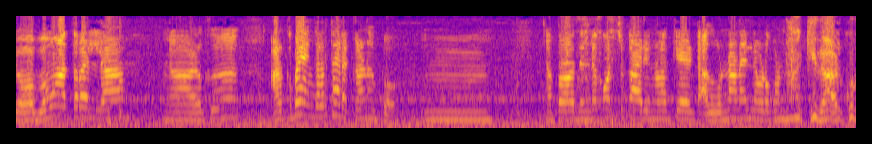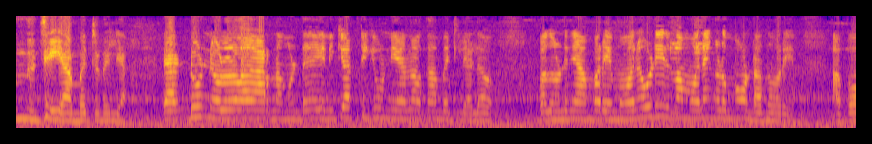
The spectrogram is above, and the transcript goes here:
ജോബ് മാത്രല്ല. ആൾക്ക് ആൾക്ക് ഭയങ്കര തിരക്കാണ് ഇപ്പൊ. അപ്പൊ അതിന്റെ കുറച്ച് കാര്യങ്ങളൊക്കെ ആയിട്ട് അതുകൊണ്ടാണ് എന്നോട് കൊണ്ടാക്കിയത്. ആൾക്കൊന്നും ചെയ്യാൻ പറ്റുന്നില്ല രണ്ടു ഉണ്ണികളുള്ള കാരണം കൊണ്ട് എനിക്ക് ഒറ്റയ്ക്ക് ഉണ്ണിയെ നോക്കാൻ പറ്റില്ലല്ലോ. അപ്പൊ അതുകൊണ്ട് ഞാൻ പറയും മോനെ ഇവിടെ ഇരുന്ന? മോനെ ഇങ്ങോട്ടും പോണ്ടെന്ന് പറയും. അപ്പൊ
